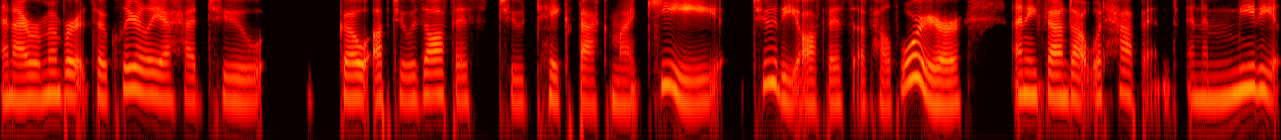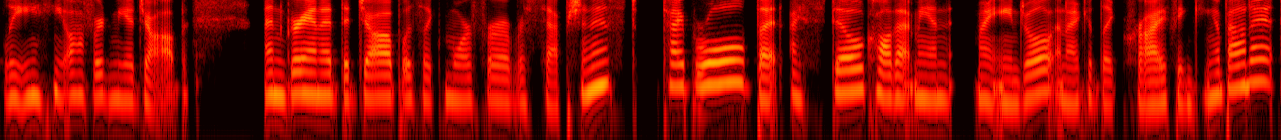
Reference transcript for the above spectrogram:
And I remember it so clearly, I had to go up to his office to take back my key to the office of Health Warrior and he found out what happened. And immediately he offered me a job. And granted, the job was like more for a receptionist type role, but I still call that man my angel and I could like cry thinking about it.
